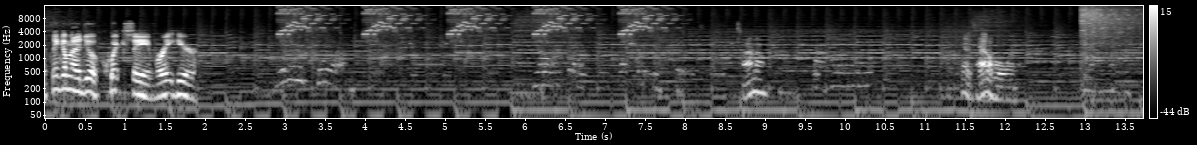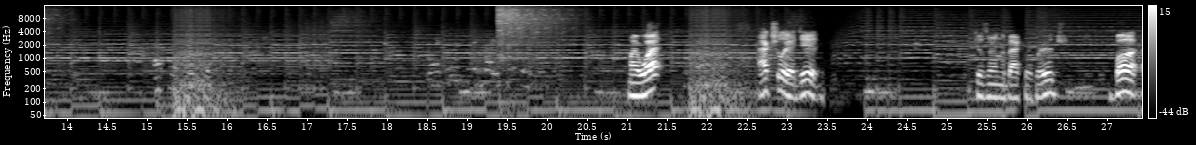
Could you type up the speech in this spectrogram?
I think I'm going to do a quick save right here. Yeah, it's had a hole in it. That's what it says. Why couldn't you write chicken? My what? Actually, I did. Because they're in the back of the bridge. But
